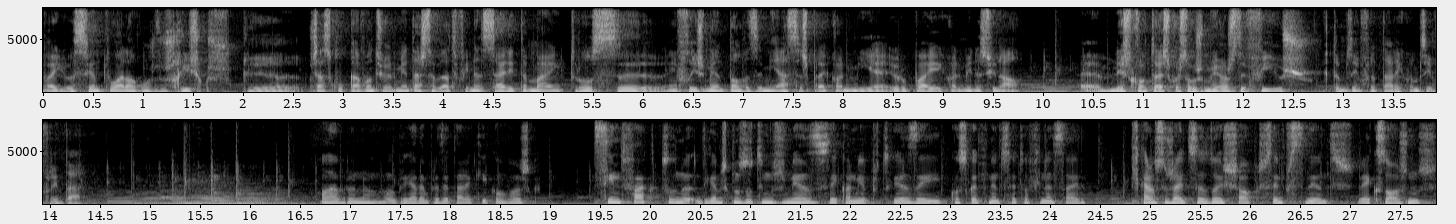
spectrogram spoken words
veio acentuar alguns dos riscos que já se colocavam anteriormente à estabilidade financeira e também trouxe, infelizmente, novas ameaças para a economia europeia e a economia nacional. Eh, neste contexto, quais são os maiores desafios que estamos a enfrentar e que vamos enfrentar? Olá, Bruno. Obrigada por estar aqui convosco. Sim, de facto, digamos que nos últimos meses a economia portuguesa e, consequentemente, o setor financeiro ficaram sujeitos a dois choques sem precedentes exógenos,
